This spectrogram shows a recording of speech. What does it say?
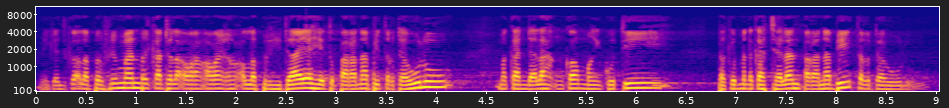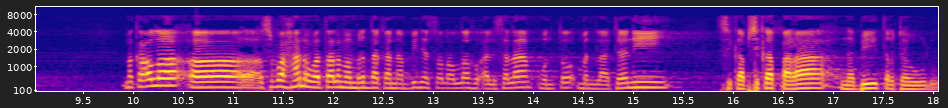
Demikian juga Allah berfirman mereka adalah orang-orang yang Allah beri hidayah yaitu para nabi terdahulu maka hendaklah engkau mengikuti bagaimanakah jalan para nabi terdahulu. Maka Allah uh, Subhanahu wa taala memerintahkan nabinya sallallahu alaihi wasallam untuk meneladani sikap-sikap para nabi terdahulu.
